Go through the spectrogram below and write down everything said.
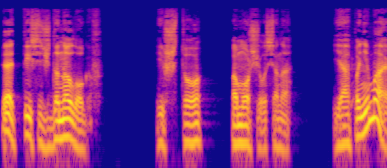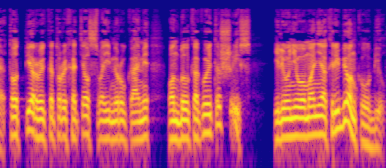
Пять тысяч до налогов. И что? — поморщилась она. Я понимаю, тот первый, который хотел своими руками, он был какой-то шиз, или у него маньяк ребенка убил.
